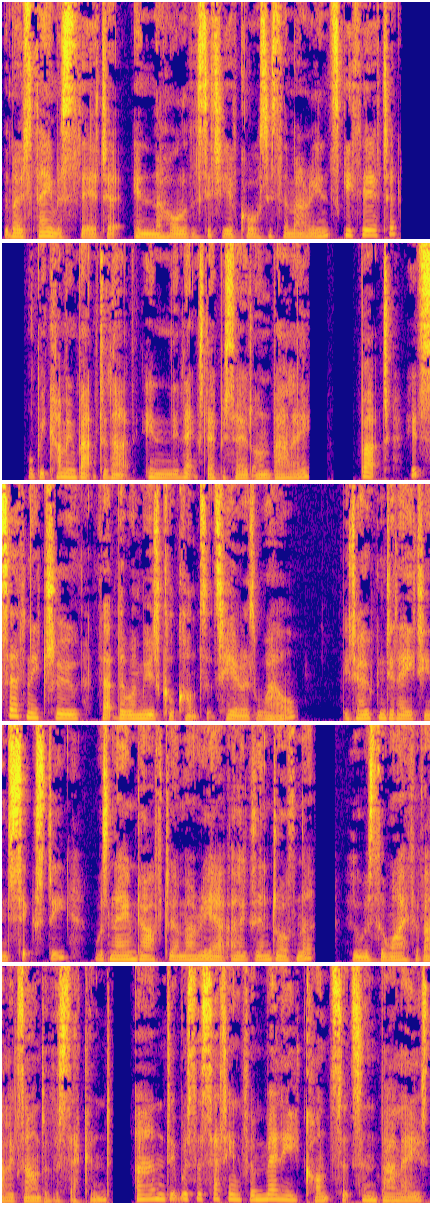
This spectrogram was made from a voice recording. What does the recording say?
The most famous theatre in the whole of the city, of course, is the Mariinsky Theatre, We'll be coming back to that in the next episode on ballet. But it's certainly true that there were musical concerts here as well. It opened in 1860, was named after Maria Alexandrovna, who was the wife of Alexander II, and it was the setting for many concerts and ballets,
